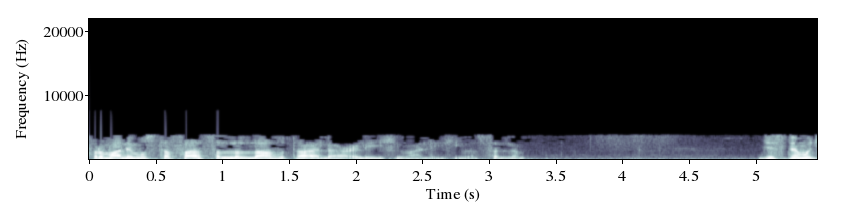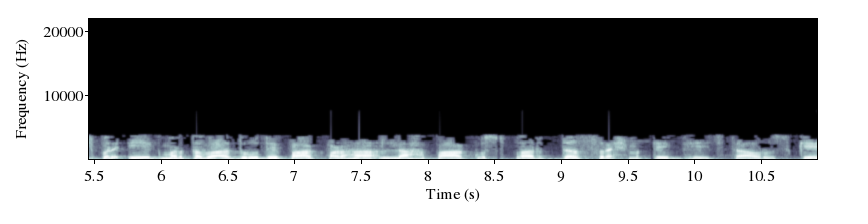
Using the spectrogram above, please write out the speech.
فرمان مصطفیٰ صلی اللہ تعالی علیہ وآلہ وسلم، جس نے مجھ پر ایک مرتبہ درود پاک پڑھا، اللہ پاک اس پر دس رحمتیں بھیجتا اور اس کے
